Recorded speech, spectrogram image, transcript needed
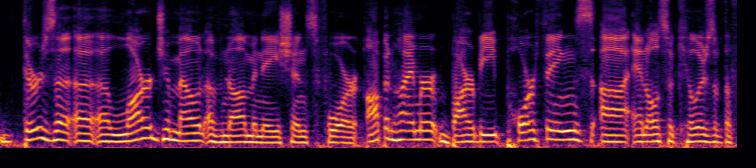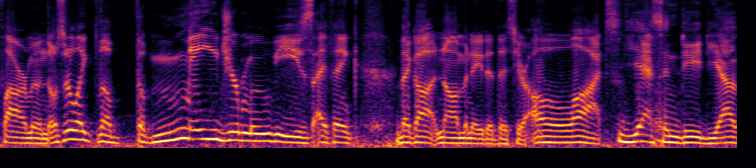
there's a, a, a large amount of nominations for Oppenheimer, Barbie, Poor Things, uh, and also Killers of the Flower Moon. Those are like the the major movies I think that got nominated this year. A lot. Yes, indeed. Yeah,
